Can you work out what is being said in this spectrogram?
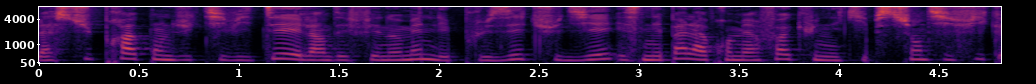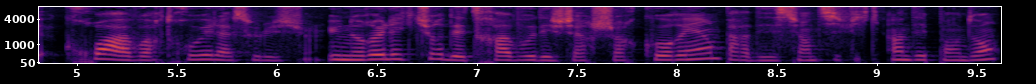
la supraconductivité est l'un des phénomènes les plus étudiés et ce n'est pas la première fois qu'une équipe scientifique croit avoir trouvé la solution. Une relecture des travaux des chercheurs coréens par des scientifiques indépendants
